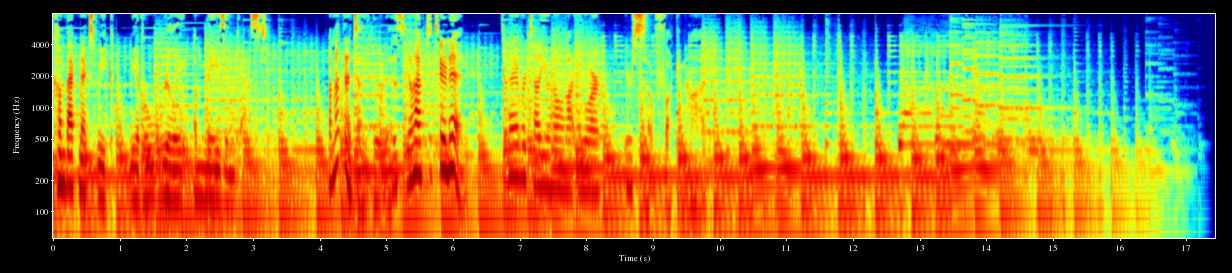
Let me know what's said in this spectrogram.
Come back next week. We have a really amazing guest. I'm not going to tell you who it is. You'll have to tune in. Did I ever tell you how hot you are? You're so fucking hot.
